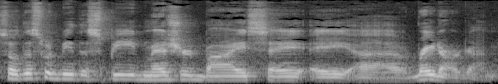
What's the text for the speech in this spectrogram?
So this would be the speed measured by, say, a uh, radar gun.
